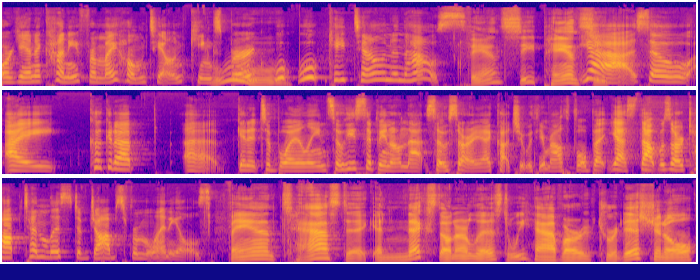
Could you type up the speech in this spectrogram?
organic honey from my hometown, Kingsburg. Ooh. Whoop whoop, Cape Town in the house. Fancy pantsy. Yeah, so I cook it up, uh, get it to boiling. So he's sipping on that. So sorry, I caught you with your mouth full. But yes, that was our top 10 list of jobs for millennials. Fantastic. And next on our list, we have our traditional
